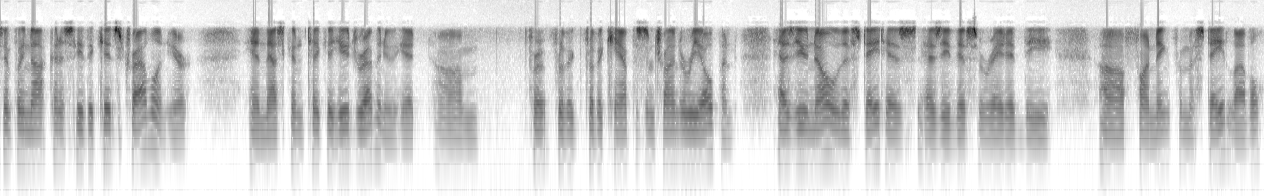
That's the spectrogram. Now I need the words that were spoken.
simply not going to see the kids traveling here, and that's going to take a huge revenue hit um, for for the for the campus and trying to reopen. As you know, the state has has eviscerated the uh, funding from a state level,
